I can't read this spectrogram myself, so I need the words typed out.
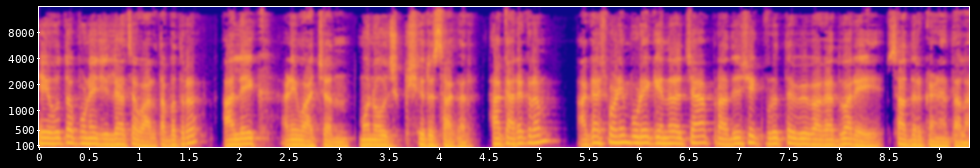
हे होतं पुणे जिल्ह्याचं वार्तापत्र आलेख आणि वाचन मनोज क्षीरसागर. हा कार्यक्रम आकाशवाणी पुणे केंद्राच्या प्रादेशिक वृत्त विभागाद्वारे सादर करण्यात आला.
